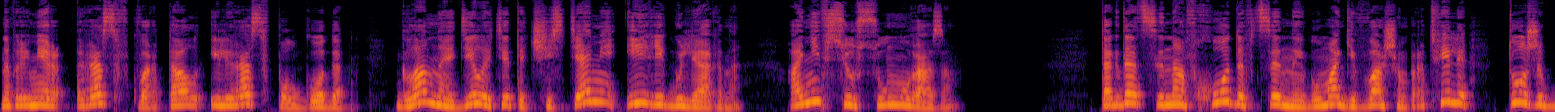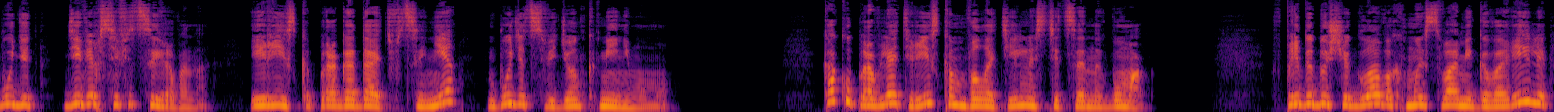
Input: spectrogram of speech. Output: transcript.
например, раз в квартал или раз в полгода – Главное делать это частями и регулярно, а не всю сумму разом. Тогда цена входа в ценные бумаги в вашем портфеле тоже будет диверсифицирована, и риск прогадать в цене будет сведен к минимуму. Как управлять риском волатильности ценных бумаг? В предыдущих главах мы с вами говорили,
